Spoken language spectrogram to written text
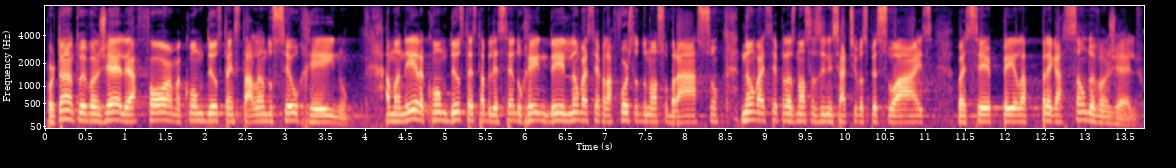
Portanto, o Evangelho é a forma como Deus está instalando o seu reino. A maneira como Deus está estabelecendo o reino dele não vai ser pela força do nosso braço, não vai ser pelas nossas iniciativas pessoais, vai ser pela pregação do Evangelho.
